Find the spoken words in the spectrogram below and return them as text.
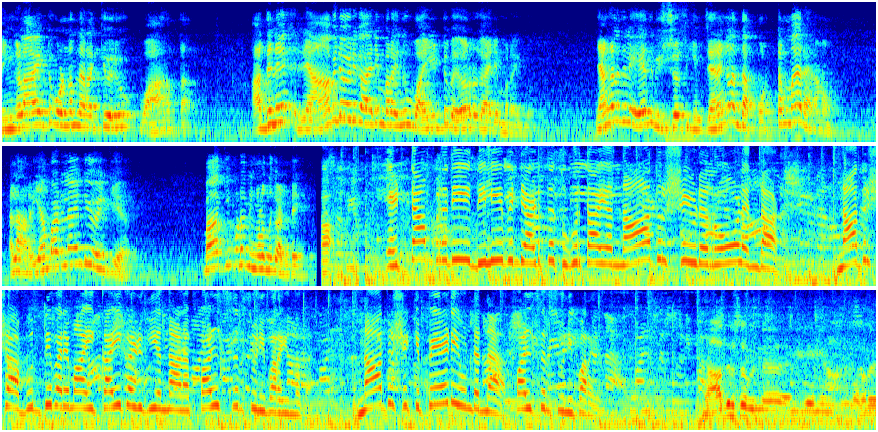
നിങ്ങളായിട്ട് കൊണ്ടുവന്നിറക്കിയ ഒരു വാർത്ത അതിന് രാവിലെ ഒരു കാര്യം പറയുന്നു വൈകിട്ട് വേറൊരു കാര്യം പറയുന്നു. ഞങ്ങളിതിൽ ഏത് വിശ്വസിക്കും? ജനങ്ങൾ എന്താ പൊട്ടന്മാരാണോ? അല്ല അറിയാൻ പാടില്ല എന്ന് ചോദിക്കുക. ബാക്കി കൂടെ നിങ്ങളൊന്ന് കണ്ടേ. എട്ടാം പ്രതി ദിലീപിന്റെ അടുത്ത സുഹൃത്തായ നാദൃഷയുടെ റോൾ എന്താണ്? നാദൃഷ ബുദ്ധിപരമായി കൈ കഴുകിയെന്നാണ് പൾസർ സുനി പറയുന്നത്. നാദൃഷയ്ക്ക് പേടിയുണ്ടെന്ന് പൾസർ സുനി പറയുന്നു. നാദിർഷ പിന്നെ എനിക്ക് തോന്നുന്നു വളരെ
